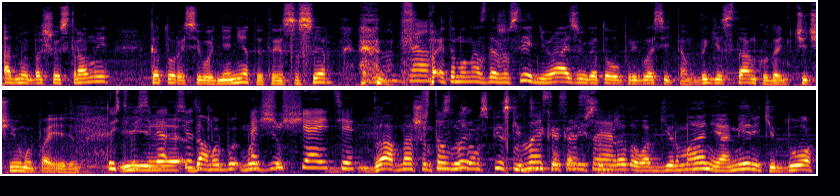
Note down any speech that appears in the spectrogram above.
одной большой страны, которой сегодня нет, это СССР. Ну да. Поэтому нас даже в Среднюю Азию готовы пригласить, там, в Дагестан, куда-нибудь, в Чечню мы поедем. То есть вы И, себя э, да, мы, мы ощущаете... да, в нашем вы послужном списке дикое СССР. количество городов. От Германии, Америки до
